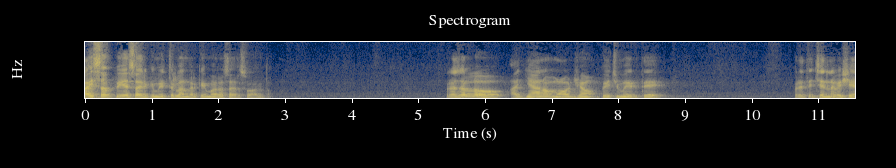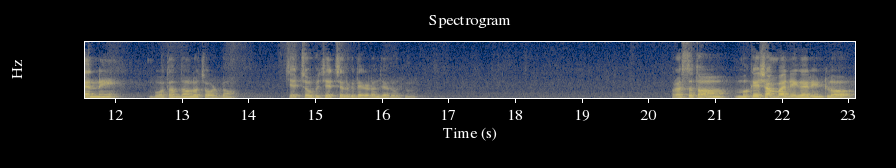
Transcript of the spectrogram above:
వాయిస్ ఆఫ్ పిఎస్ఆర్కి మిత్రులందరికీ మరోసారి స్వాగతం. ప్రజల్లో అజ్ఞానం మౌఢ్యం పెచ్చిమీరితే ప్రతి చిన్న విషయాన్ని భూతద్దంలో చూడడం చర్చోపు చర్చలకు దిగడం జరుగుతుంది. ప్రస్తుతం ముఖేష్ అంబానీ గారి ఇంట్లో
